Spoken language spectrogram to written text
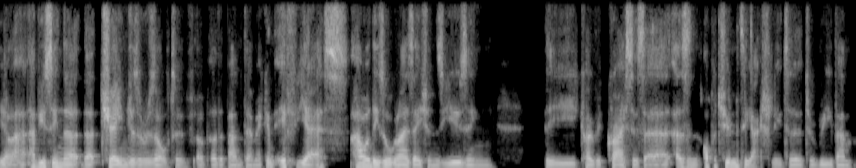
you know, have you seen that that change as a result of, of, of the pandemic? And if yes, how are these organizations using the COVID crisis as an opportunity actually to to revamp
